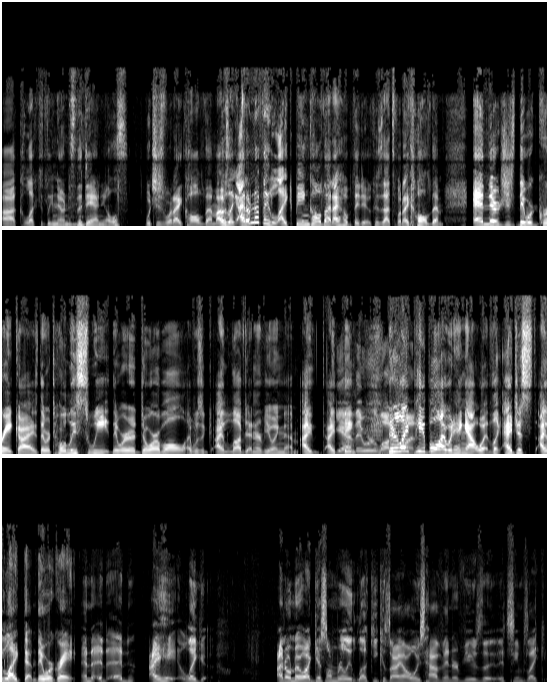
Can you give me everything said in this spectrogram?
uh, collectively known as the Daniels, which is what I called them. I was like, I don't know if they like being called that. I hope they do because that's what I called them. And they're just they were great guys. They were totally sweet. They were adorable. I was I loved interviewing them. I I yeah, think they were a lot. they're like fun. people I would hang out with. Like I just I like them. They were great. And, and and I hate like I don't know. I guess I'm really lucky because I always have interviews that it seems like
